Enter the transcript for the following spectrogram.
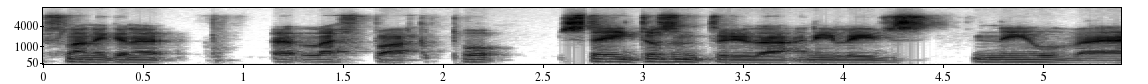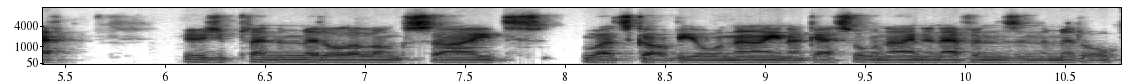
Flanagan at, at left back. But say he doesn't do that and he leaves Neil there, who's you play in the middle alongside, well, it's got to be O'Nien, I guess, O'Nien and Evans in the middle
